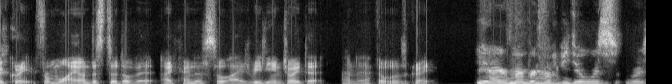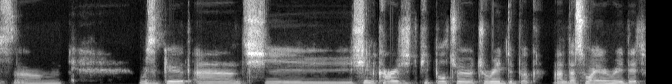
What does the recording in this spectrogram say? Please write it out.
a great from what I understood of it, I kind of saw I really enjoyed it and I thought it was great. Yeah, I remember her video was was um was good and she she encouraged people to to read the book and that's why I read it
